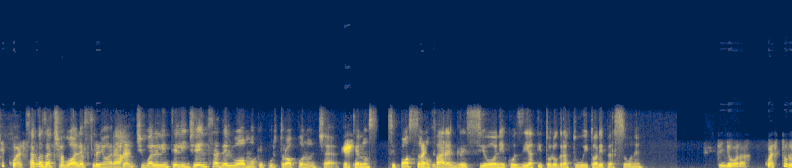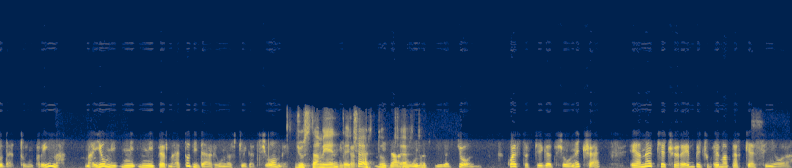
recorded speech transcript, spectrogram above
E questo Sa cosa ci vuole, signora? Del... Ci vuole l'intelligenza dell'uomo che purtroppo non c'è, perché non si possono Beh, fare aggressioni così a titolo gratuito alle persone. Signora, questo l'ho detto in prima, ma io mi, mi, mi permetto di dare una spiegazione. Giustamente, certo. Di dare certo. una spiegazione. Questa spiegazione c'è e a me piacerebbe, eh, ma perché signora?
